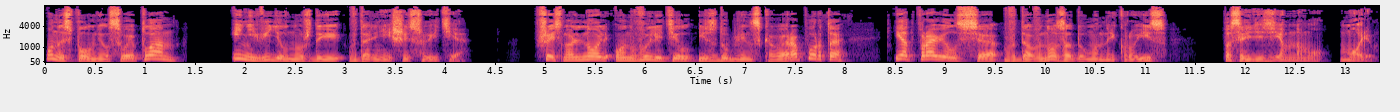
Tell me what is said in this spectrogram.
Он исполнил свой план и не видел нужды в дальнейшей суете. В 6.00 он вылетел из Дублинского аэропорта и отправился в давно задуманный круиз по Средиземному морю.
